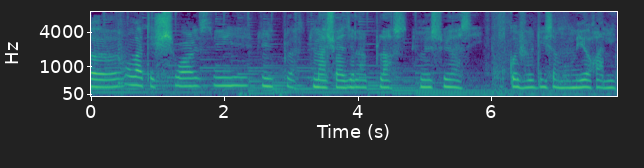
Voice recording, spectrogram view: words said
euh, on va te choisir une place. Il m'a choisi la place. Je me suis assis. Aujourd'hui, c'est mon meilleur ami.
